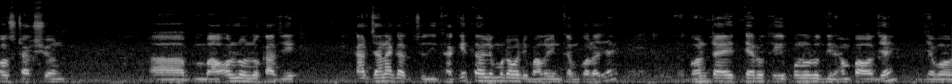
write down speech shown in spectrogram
কনস্ট্রাকশন বা অন্য অন্য কাজে কাজ জানা কাজ যদি থাকে, তাহলে মোটামুটি ভালো ইনকাম করা যায়। ঘন্টায় তেরো থেকে পনেরো দিরহাম পাওয়া যায়, যেমন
